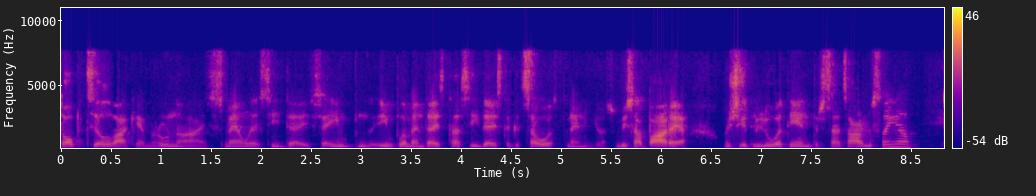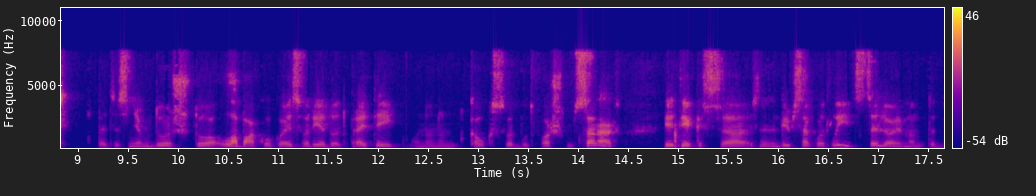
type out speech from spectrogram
top cilvēkiem, runājis, smēlies idejas, implementējis tās idejas tagad savos treniņos un visā pārējā. Viņš ir ļoti interesēts ārmeslīgā. Tāpēc es viņam došu to labāko, ko es varu iedot pretī, un, un, un kaut kas varbūt foršs mums sanāks. Ja tie, kas, es nezinu, grib sakot līdz ceļojumam, tad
